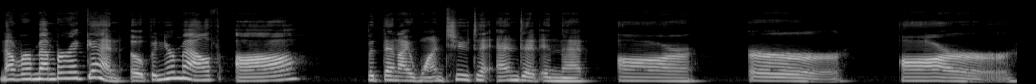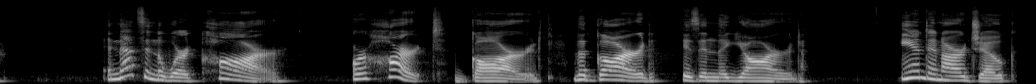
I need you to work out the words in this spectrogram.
Now remember again, open your mouth, ah, but then I want you to end it in that R, er, R. And that's in the word car or heart, guard. The guard is in the yard. And in our joke,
